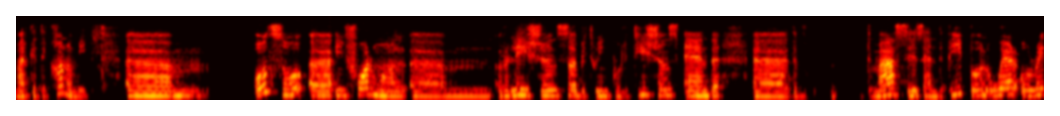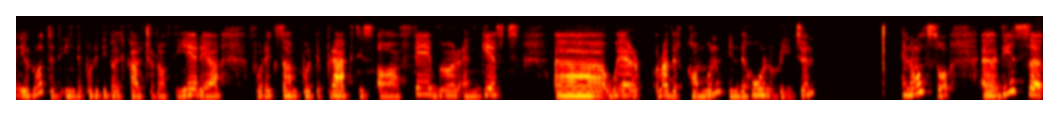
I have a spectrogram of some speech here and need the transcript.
market economy. Um, also uh, informal um, relations between politicians and uh, the, masses and the people were already rooted in the political culture of the area. For example, the practice of favor and gifts uh, were rather common in the whole region and also uh, this uh,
